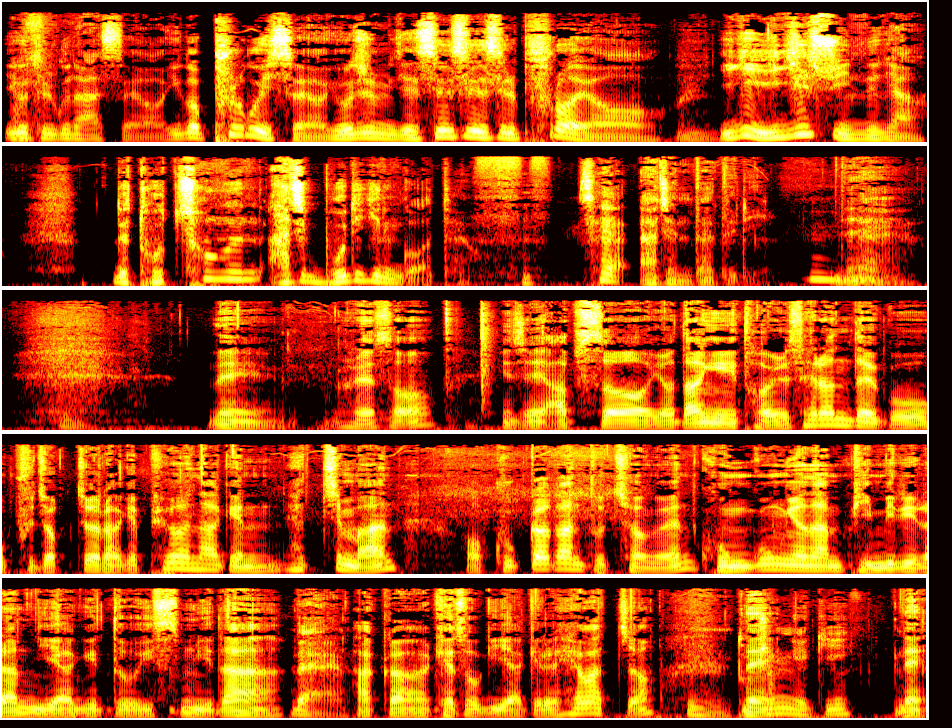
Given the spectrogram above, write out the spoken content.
이거 들고 나왔어요. 이거 풀고 있어요. 요즘 이제 슬슬슬 풀어요. 이게 이길 수 있느냐? 근데 도청은 아직 못 이기는 것 같아요. 새 아젠다들이. 네. 네. 그래서 이제 앞서 여당이 덜 세련되고 부적절하게 표현하긴 했지만 어, 국가 간 도청은 공공연한 비밀이라는 이야기도 있습니다. 네. 아까 계속 이야기를 해왔죠. 음, 도청 얘기. 네.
